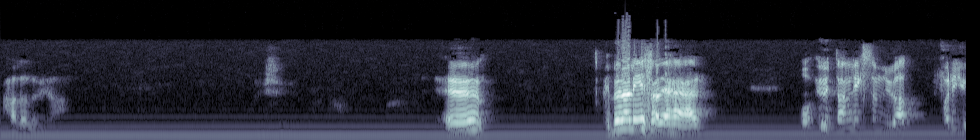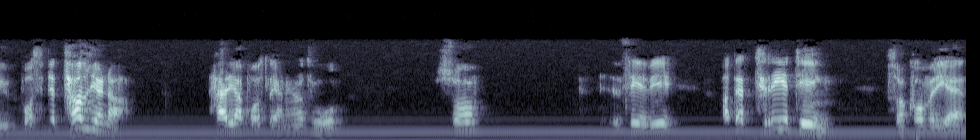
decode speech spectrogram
Halleluja. Eh, vi börjar läsa det här och utan liksom nu att fördjupa oss i detaljerna här i Apostlagärningarna 2 så ser vi att det är tre ting som kommer igen.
